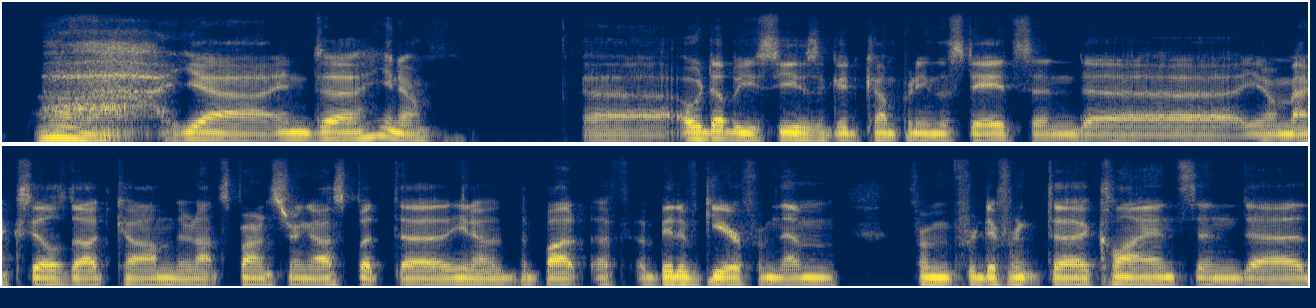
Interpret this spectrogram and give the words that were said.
ah, yeah, and uh, you know, uh, OWC is a good company in the states, and uh, you know MacSales.com. They're not sponsoring us, but uh, you know, bought a, a, bit of gear from them from for different uh, clients, and uh,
